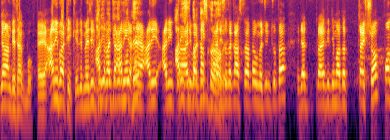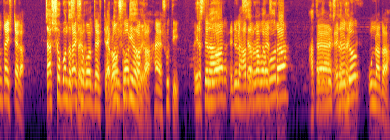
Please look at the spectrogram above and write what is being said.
গ্যারান্টি থাকব। এই আরি বাটিক এই যে মেশিন সুতা হ্যাঁ কাজ করা করা থাকবে মেশিন সুতা। এটা প্রায় দিচ্ছি মাত্র চারশো পঞ্চাশ টাকা। চারশো পঞ্চাশ চারশো পঞ্চাশ টাকা। রং হবে। পাকা। হ্যাঁ সুতি। এটা সেলোয়ার এটা হলো হাতের কাপড়। এক্সট্রা এটা হলো থাকবে। উন্নাটা।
